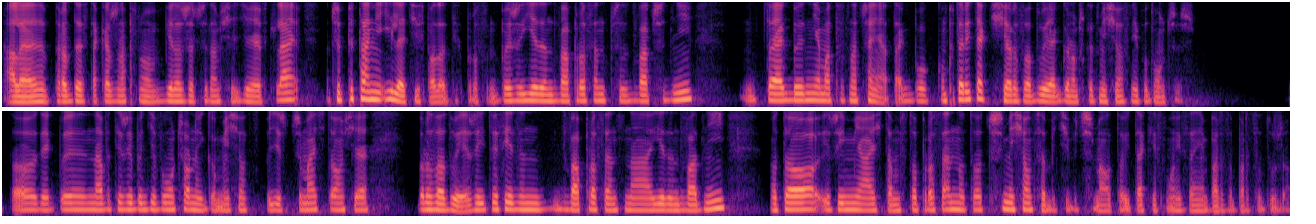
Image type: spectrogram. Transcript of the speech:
Ale prawda jest taka, że na pewno wiele rzeczy tam się dzieje w tle. Znaczy pytanie, ile ci spada tych procent, bo jeżeli 1-2% przez 2-3 dni, to jakby nie ma to znaczenia, tak? Bo komputer i tak ci się rozładuje, jak go na przykład miesiąc nie podłączysz. To jakby nawet jeżeli będzie wyłączony i go miesiąc będziesz trzymać, to on się rozładuje. Jeżeli to jest 1-2% na 1-2 dni, no to jeżeli miałeś tam 100%, no to 3 miesiące by ci wytrzymało. To i tak jest moim zdaniem bardzo, bardzo dużo.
